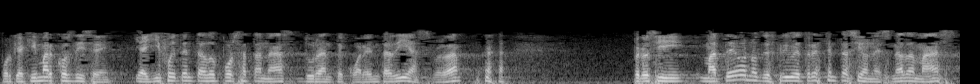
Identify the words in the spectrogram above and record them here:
Porque aquí Marcos dice, y allí fue tentado por Satanás durante 40 días, ¿verdad? Pero si Mateo nos describe tres tentaciones nada más,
